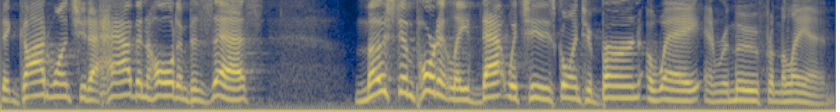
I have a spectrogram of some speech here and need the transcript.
that God wants you to have and hold and possess most importantly, that which is going to burn away and remove from the land.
